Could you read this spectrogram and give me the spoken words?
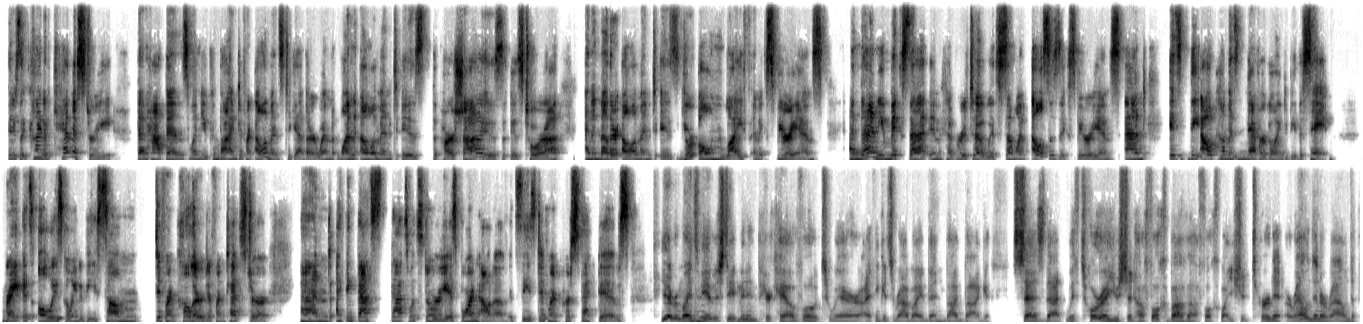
there's a kind of chemistry that happens when you combine different elements together. When one element is the parsha, is is Torah, and another element is your own life and experience. And then you mix that in Chavruta with someone else's experience. And it's the outcome is never going to be the same, right? It's always going to be some different color, different texture. And I think that's that's what story is born out of. It's these different perspectives. Yeah, it reminds me of a statement in Pirkei Avot where I think it's Rabbi Ben Bagbag says that with Torah you should hafochba v'hafochba, you should turn it around and around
